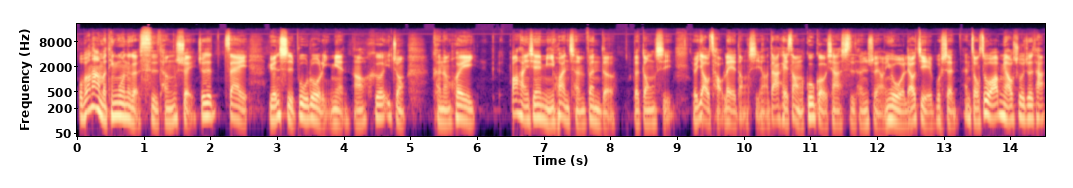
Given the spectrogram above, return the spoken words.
我不知道他有没有听过那个死藤水，就是在原始部落里面，然后喝一种可能会包含一些迷幻成分的的东西，就药草类的东西啊。大家可以上网 Google 一下死藤水啊，因为我了解也不深。但总之我要描述就是他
